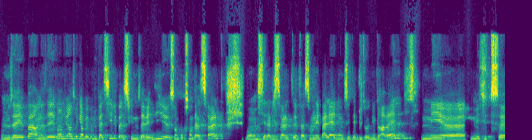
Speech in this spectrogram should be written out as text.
on nous avait pas, on nous avait vendu un truc un peu plus facile parce qu'ils nous avaient dit 100% d'asphalte. Bon, c'est l'asphalte façon népalais, donc c'était plutôt du gravel, mais mais ça,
